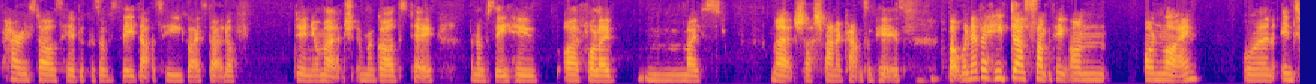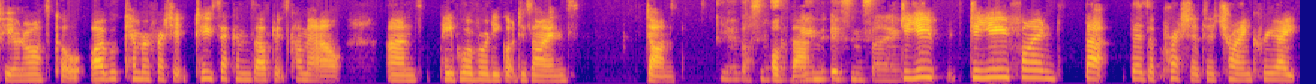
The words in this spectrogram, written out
Harry Styles here because obviously that's who you guys started off doing your merch in regards to, and obviously who I follow most merch slash fan accounts of his. But whenever he does something on online or an interview or an article, I can refresh it two seconds after it's come out, and people have already got designs done. yeah, that's insane. of that. It's insane. Do you do you find that there's a pressure to try and create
